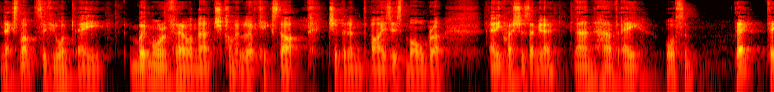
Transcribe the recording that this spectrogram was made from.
next month, so if you want a bit more info on that, just comment below Kickstart, Chippenham, Devizes, Marlborough. Any questions, let me know, and have a awesome day. Take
